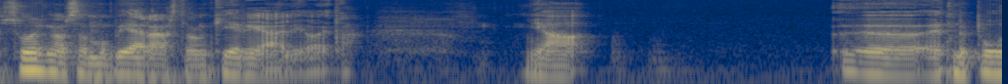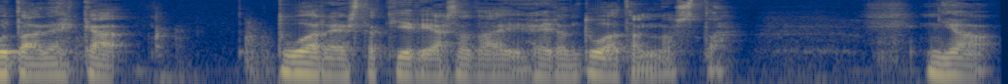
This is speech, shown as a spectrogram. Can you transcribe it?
suurin osa mun vieraista on kirjailijoita. Ja että me puhutaan ehkä tuoreesta kirjasta tai heidän tuotannosta. Ja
